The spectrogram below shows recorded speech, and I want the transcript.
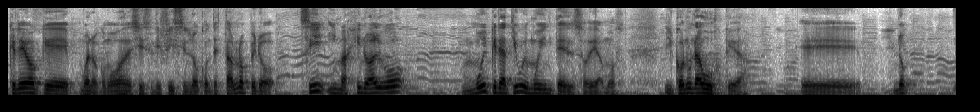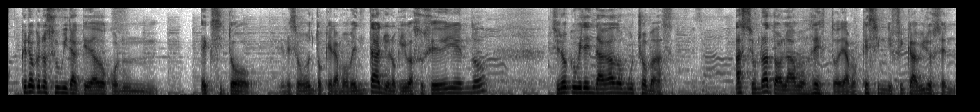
Creo que, bueno, como vos decís, es difícil no contestarlo, pero sí imagino algo muy creativo y muy intenso, digamos, y con una búsqueda. Eh, no, creo que no se hubiera quedado con un éxito en ese momento que era momentáneo lo que iba sucediendo, sino que hubiera indagado mucho más. Hace un rato hablábamos de esto, digamos, qué significa virus en,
